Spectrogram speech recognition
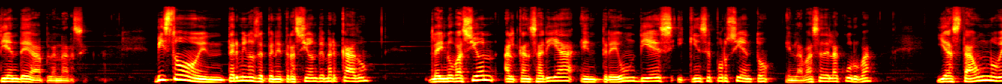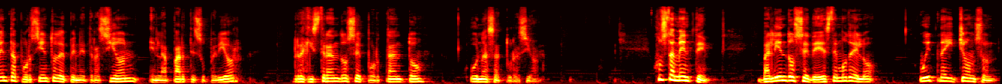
tiende a aplanarse. Visto en términos de penetración de mercado, la innovación alcanzaría entre un 10 y 15% en la base de la curva y hasta un 90% de penetración en la parte superior, registrándose por tanto una saturación. Justamente, valiéndose de este modelo, Whitney Johnson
